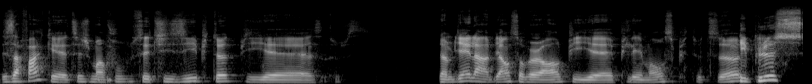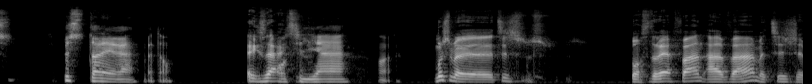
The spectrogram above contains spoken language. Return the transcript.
Des affaires que tu sais, je m'en fous. C'est cheesy, puis tout, puis. Euh, j'aime bien l'ambiance overall, puis, puis les monstres, puis tout ça. T'es plus, plus tolérant, mettons. Exact. Conciliant. Moi, je me considérais fan avant, mais tu sais,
